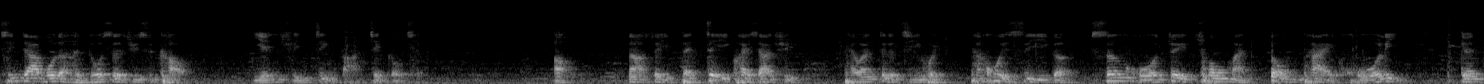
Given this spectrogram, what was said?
新加坡的很多社区是靠严循禁法建构起来。好，那所以在这一块下去，台湾这个机会，它会是一个生活最充满动态活力跟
